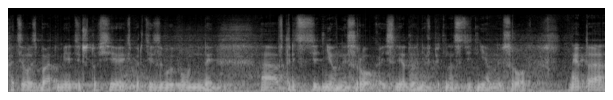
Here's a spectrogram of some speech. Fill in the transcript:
хотелось бы отметить, что все экспертизы выполнены а, в 30-дневный срок, а исследования в 15-дневный срок. Это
